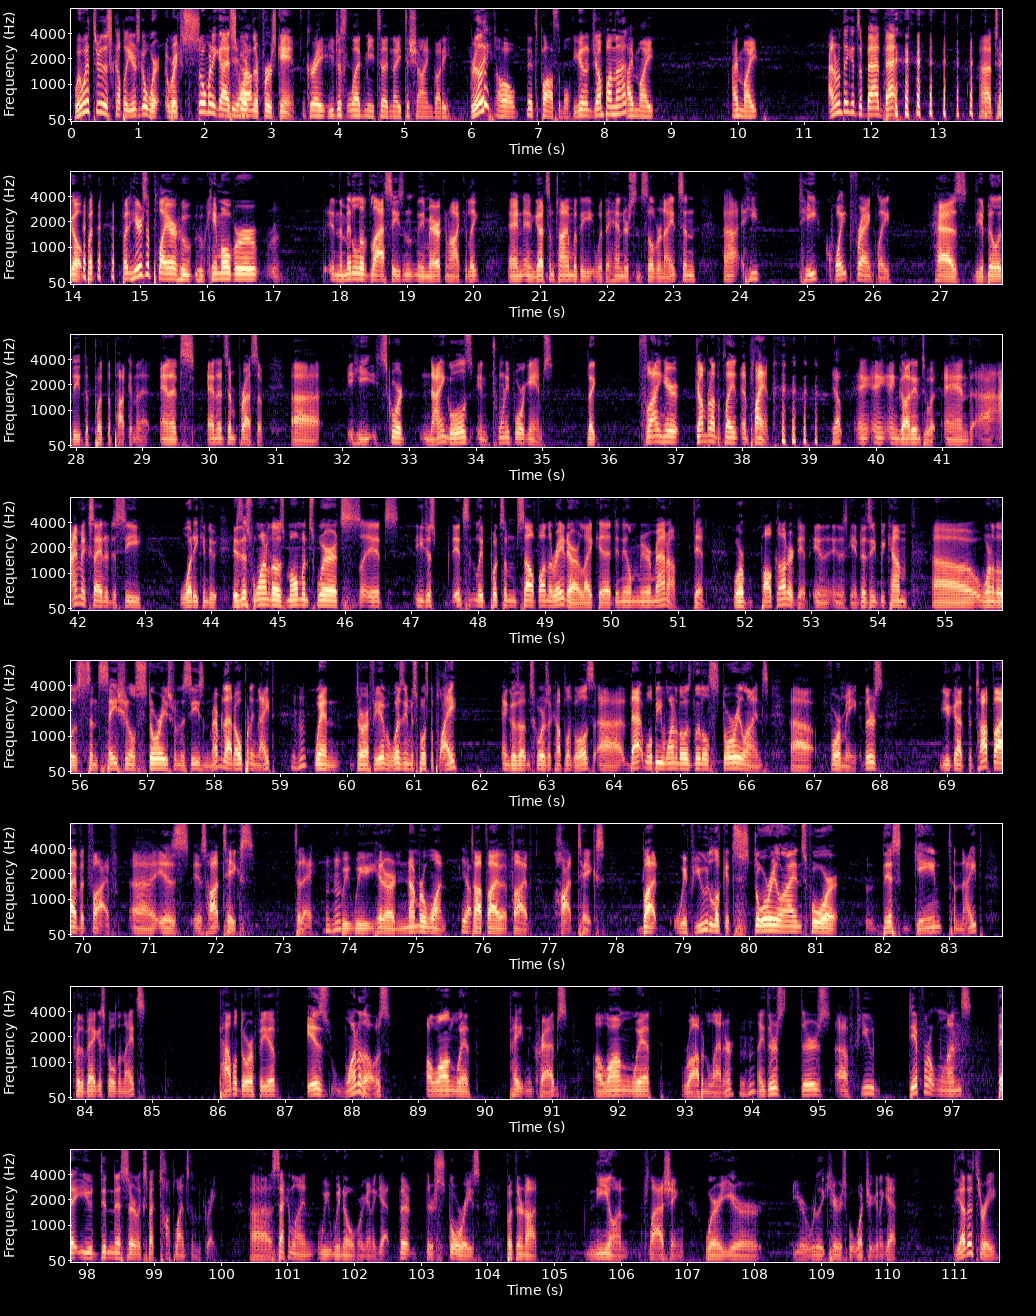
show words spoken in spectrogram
We went through this a couple of years ago where, where so many guys scored in their first game. great! You just led me to night to shine, buddy. Really? Oh, it's possible. You gonna jump on that? I might. I might. I don't think it's a bad bet uh, to go. But but here's a player who who came over in the middle of last season in the American Hockey League and, and got some time with the with the Henderson Silver Knights and uh, he he quite frankly has the ability to put the puck in the net and it's and it's impressive. Uh, he scored nine goals in 24 games, like flying here, jumping off the plane, and playing Yep. and, and, and got into it. And uh, I'm excited to see what he can do. Is this one of those moments where it's it's he just instantly puts himself on the radar like uh, Daniil Miromanov did, or Paul Cotter did in, in his game? Does he become uh, one of those sensational stories from the season? Remember that opening night when Dorofeev wasn't even supposed to play and goes out and scores a couple of goals. Uh, that will be one of those little storylines uh, for me. There's you got the top five at five uh, is is hot takes today. We we hit our number one Yeah. top five at five hot takes, but if you look at storylines for this game tonight for the Vegas Golden Knights, Pavel Dorofeev is one of those, along with Peyton Krebs, along with Robin Lehner. Like there's there's a few different ones that you didn't necessarily expect. Top line's going to be great. Uh, second line, we, we know what we're going to get. They're they're stories, but they're not neon flashing where you're you're really curious about what you're going to get. The other three,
